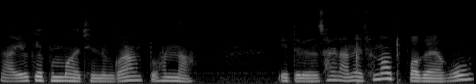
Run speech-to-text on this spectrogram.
자, 이렇게 분방을 짓는 거랑 또 하나. 얘들은 산란을 소나무톱밥이라고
